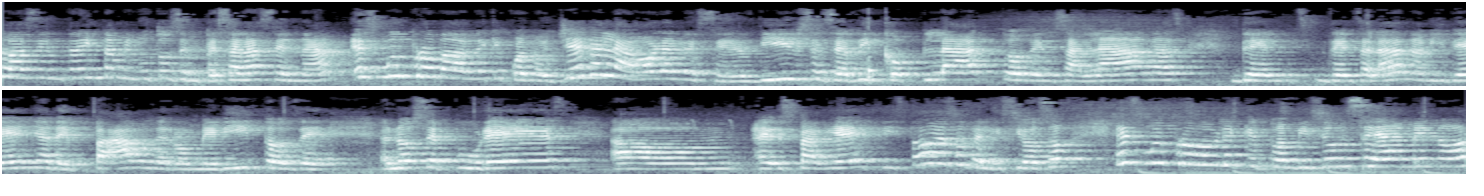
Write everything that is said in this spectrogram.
lo hacen 30 minutos de empezar a cenar, es muy probable que cuando llegue la hora de servirse ese rico plato de ensaladas, de, ensalada navideña, de pavo, de romeritos, de, no sé, purés, um, espaguetis, todo eso delicioso, es muy probable que tu ambición sea menor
